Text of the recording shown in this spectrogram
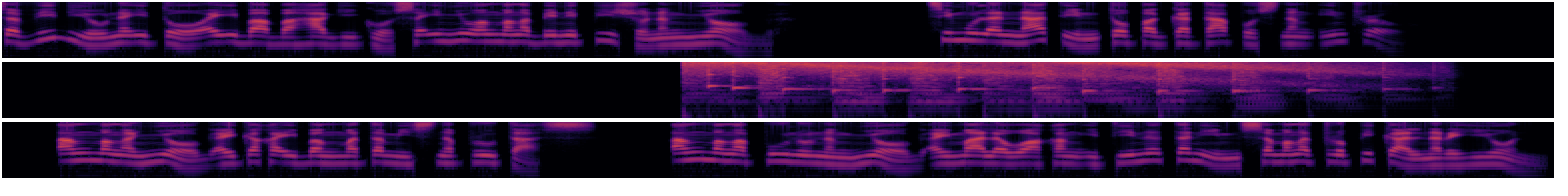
Sa video na ito ay ibabahagi ko sa inyo ang mga benepisyo ng nyog. Simulan natin to pagkatapos ng intro. Ang mga nyog ay kakaibang matamis na prutas. Ang mga puno ng nyog ay malawakang itinatanim sa mga tropikal na rehiyon.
